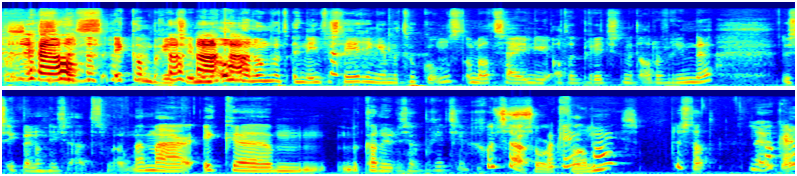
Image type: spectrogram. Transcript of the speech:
jezelf. Dus ik kan bridgen. Mijn oma noemt het een investering in mijn toekomst. Omdat zij nu altijd bridget met alle vrienden. Dus ik ben nog niet zo oud als mijn oma. Maar ik ehm, kan nu dus ook bridgen. Goed zo. Soort Oké, van. nice. Dus dat. Leuk. Oké.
